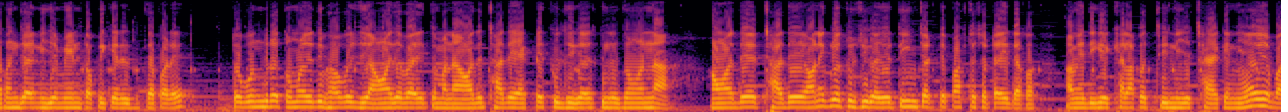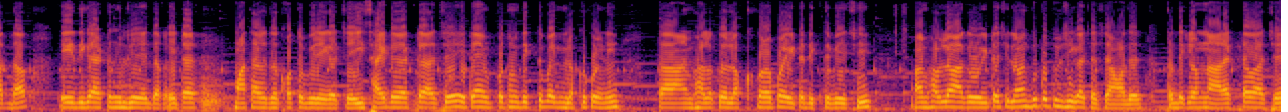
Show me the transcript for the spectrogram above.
এখন যাই নিজে মেন টপিকের ব্যাপারে। তো বন্ধুরা, তোমরা যদি ভাবো যে আমাদের বাড়িতে মানে আমাদের ছাদে একটাই তুলসী গাছ, কিন্তু তোমরা না। আমাদের ছাদে অনেকগুলো তুলসী গাছ, তিন চারটে, পাঁচটা, ছটা, এই দেখো। আমি এদিকে খেলা করছি, নিজের ছায়াকে নিয়ে, ওই বাদ দাও। এইদিকে একটা তুলসী গাছ দেখো, এটা মাথা কত বেড়ে গেছে। এই সাইডেও একটা আছে, এটা আমি প্রথমে দেখতে পাইনি, লক্ষ্য করিনি। তা আমি ভালো করে লক্ষ্য করার পর এইটা দেখতে পেয়েছি। আমি ভাবলাম আগে ওইটা ছিল, আমার দুটো তুলসী গাছ আছে আমাদের। তো দেখলাম না, আরেকটাও আছে।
